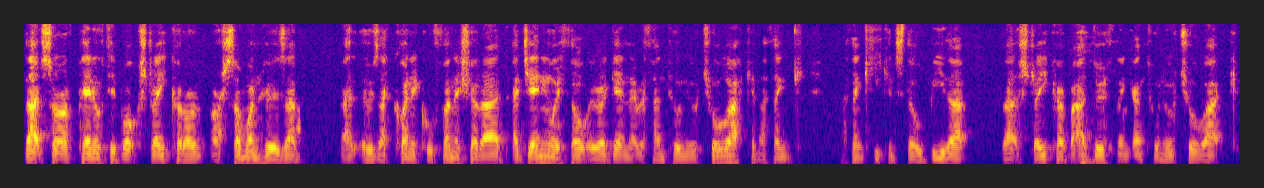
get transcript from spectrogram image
that sort of penalty box striker or, or someone who is a, a who's a clinical finisher. I, I genuinely thought we were getting it with Antonio Colak, and I think I think he can still be that that striker. But I do think Antonio Colak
